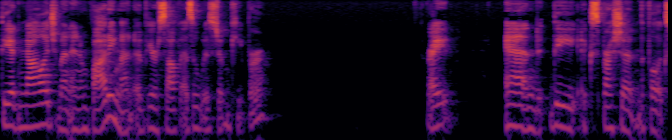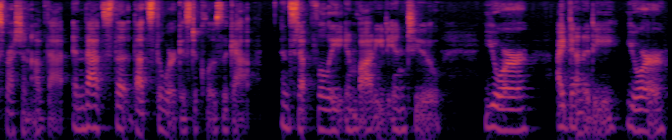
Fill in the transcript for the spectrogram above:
the acknowledgement and embodiment of yourself as a wisdom keeper, right? And the expression, the full expression of that. And that's the that's the work is to close the gap and step fully embodied into your identity, your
